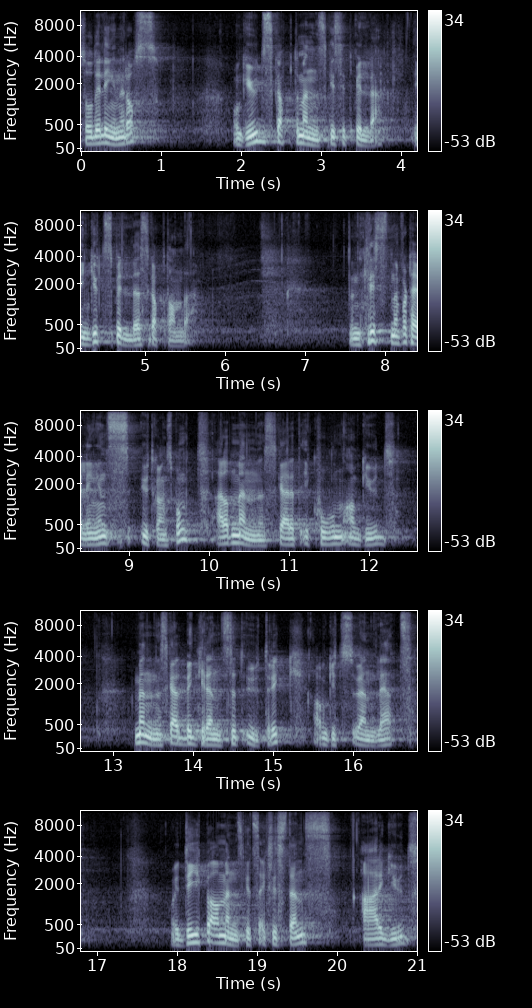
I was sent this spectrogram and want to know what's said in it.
så det ligner oss. Og Gud skapte mennesket i sitt bilde. I Guds bilde skapte han det. Den kristne fortellingens utgangspunkt er at mennesket er et ikon av Gud. Mennesket er et begrenset uttrykk av Guds uendelighet. Og I dypet av menneskets eksistens er Gud.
